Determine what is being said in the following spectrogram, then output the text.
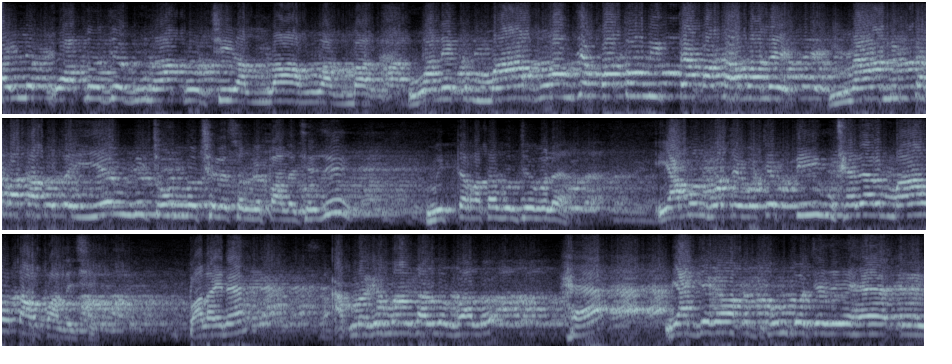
মোবাইলে কত যে গুনাহ করছি, আল্লাহ আকবার। অনেক মা বোন যে কত মিথ্যা কথা বলে, না মিথ্যা কথা বলে এমনি অন্য ছেলের সঙ্গে পালেছে জি? মিথ্যা কথা বলছে বলে? এমন ঘটে ঘটে তিন ছেলের মাও তাও পালেছে। পালাই না? আপনাকে মাল তার লোক ভালো। হ্যাঁ? এক জায়গায় ওকে ফোন করছে যে হ্যাঁ তুই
